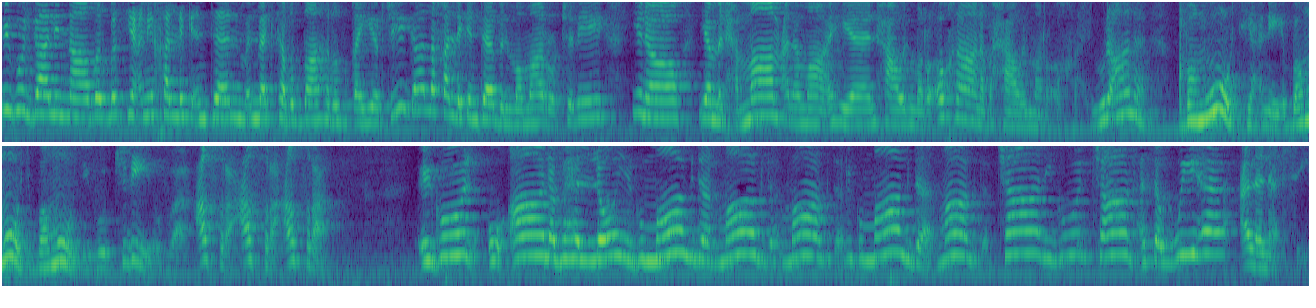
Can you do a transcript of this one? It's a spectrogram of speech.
يقول قال لي الناظر بس يعني خليك أنت المكتب الظاهر صغير. شي قال له خليك أنت بالممر وكذي you know يم الحمام على ما هي نحاول مرة أخرى أنا بحاول مرة أخرى. يقول أنا بموت يعني بموت بموت. يقول كذي عصرة عصرة عصرة. يقول وأنا بهاللون يقول ما أقدر ما أقدر ما أقدر. يقول ما أقدر ما أقدر. كان يقول كان أسويها على نفسي.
